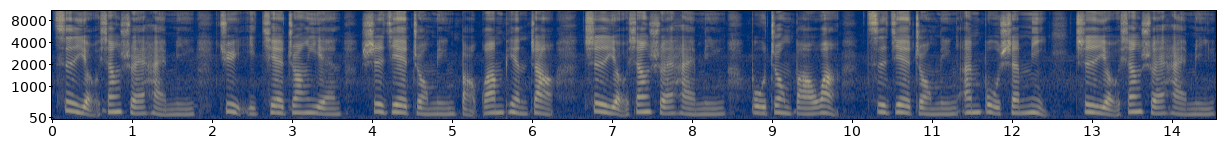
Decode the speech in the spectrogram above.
次有香水海名具一切庄严，世界种名宝光遍照。次有香水海名布众宝网，世界种名安布生命。次有香水海明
